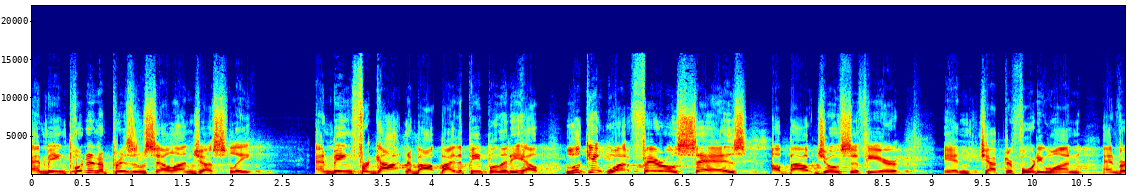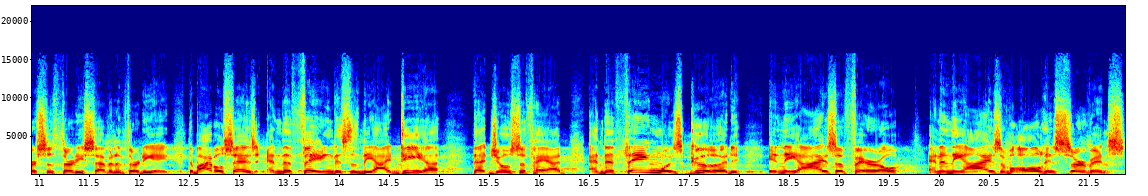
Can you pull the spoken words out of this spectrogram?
and being put in a prison cell unjustly and being forgotten about by the people that he helped. Look at what Pharaoh says about Joseph here in chapter 41 and verses 37 and 38. The Bible says, and the thing, this is the idea that Joseph had, and the thing was good in the eyes of Pharaoh and in the eyes of all his servants.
